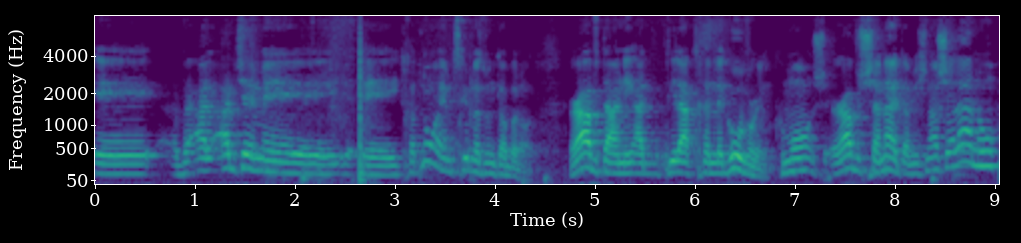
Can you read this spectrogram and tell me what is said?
אה, ועל, עד שהם אה, אה, יתחתנו הם צריכים לזון את הבנות. רב תעני עד תילקחן לגוברין, כמו ש- רב שנה את המשנה שלנו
